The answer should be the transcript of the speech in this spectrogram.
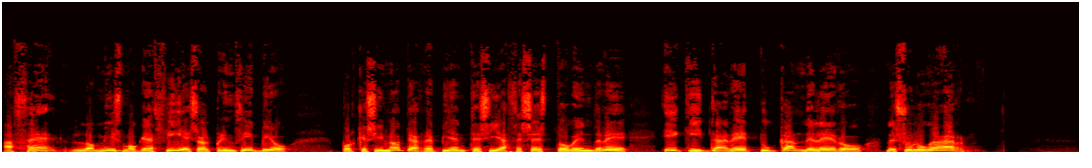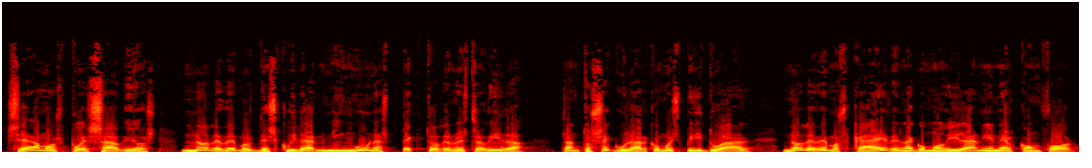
haced lo mismo que hacíais al principio, porque si no te arrepientes y haces esto, vendré y quitaré tu candelero de su lugar. Seamos pues sabios, no debemos descuidar ningún aspecto de nuestra vida, tanto secular como espiritual, no debemos caer en la comodidad ni en el confort,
